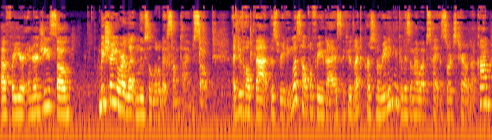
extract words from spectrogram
uh, for your energy. So be sure you are letting loose a little bit sometimes. So I do hope that this reading was helpful for you guys. If you'd like a personal reading, you can visit my website at swordstarot.com.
